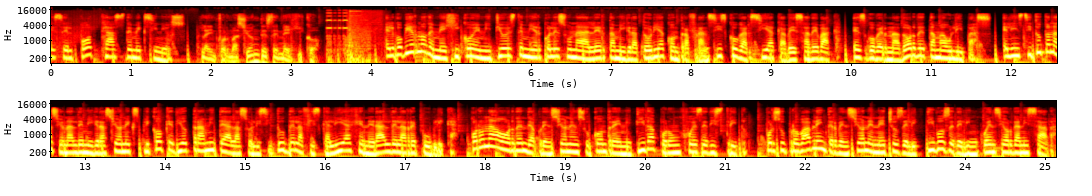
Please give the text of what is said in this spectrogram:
es el podcast de Mexinios. La información desde México. El gobierno de México emitió este miércoles una alerta migratoria contra Francisco García Cabeza de Vaca, gobernador de Tamaulipas. El Instituto Nacional de Migración explicó que dio trámite a la solicitud de la Fiscalía General de la República por una orden de aprehensión en su contra emitida por un juez de distrito, por su probable intervención en hechos delictivos de delincuencia organizada.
